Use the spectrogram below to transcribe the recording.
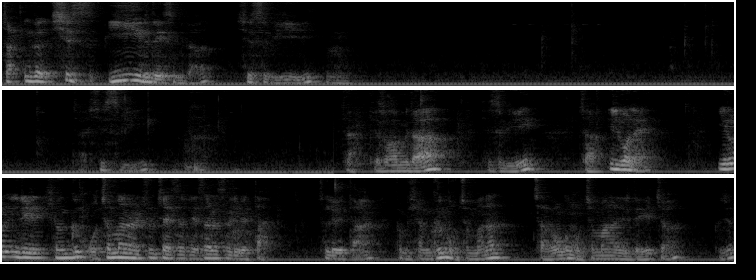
자, 이건 실습 2로 되어 있습니다. 실습 2. 음. 자, 실습 2. 자, 계속합니다. 실습 2. 자, 1번에 1월 1일 현금 5천만 원을 출자해서 회사를 설립했다. 설립했다. 그럼 현금 5천만 원, 자본금 5천만 원이 되겠죠? 그죠?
